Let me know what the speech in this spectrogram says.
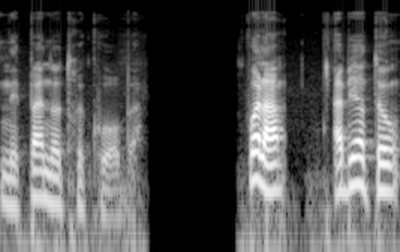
n'est pas notre courbe. Voilà, à bientôt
